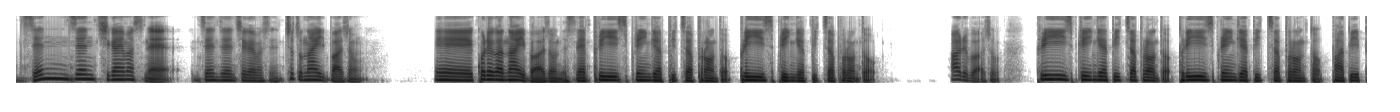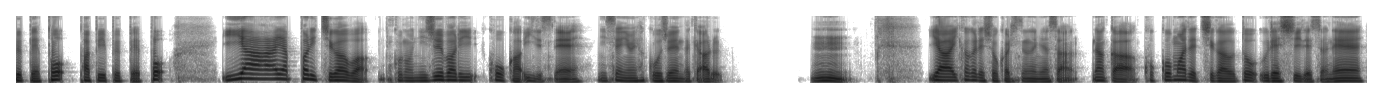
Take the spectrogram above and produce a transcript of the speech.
全然違いますね。全然違いますね。ちょっとないバージョン。えー、これがないバージョンですね。Please bring your pizza pronto. Please bring your pizza pronto. あるバージョン。Please bring your pizza pronto. Please bring your pizza pronto. パピプペポ、パピプペポ。いやー、やっぱり違うわ。この20針効果いいですね。2450円だけある。うん。いやー、いかがでしょうか、リスナーの皆さん。なんか、ここまで違うと嬉しいですよね。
